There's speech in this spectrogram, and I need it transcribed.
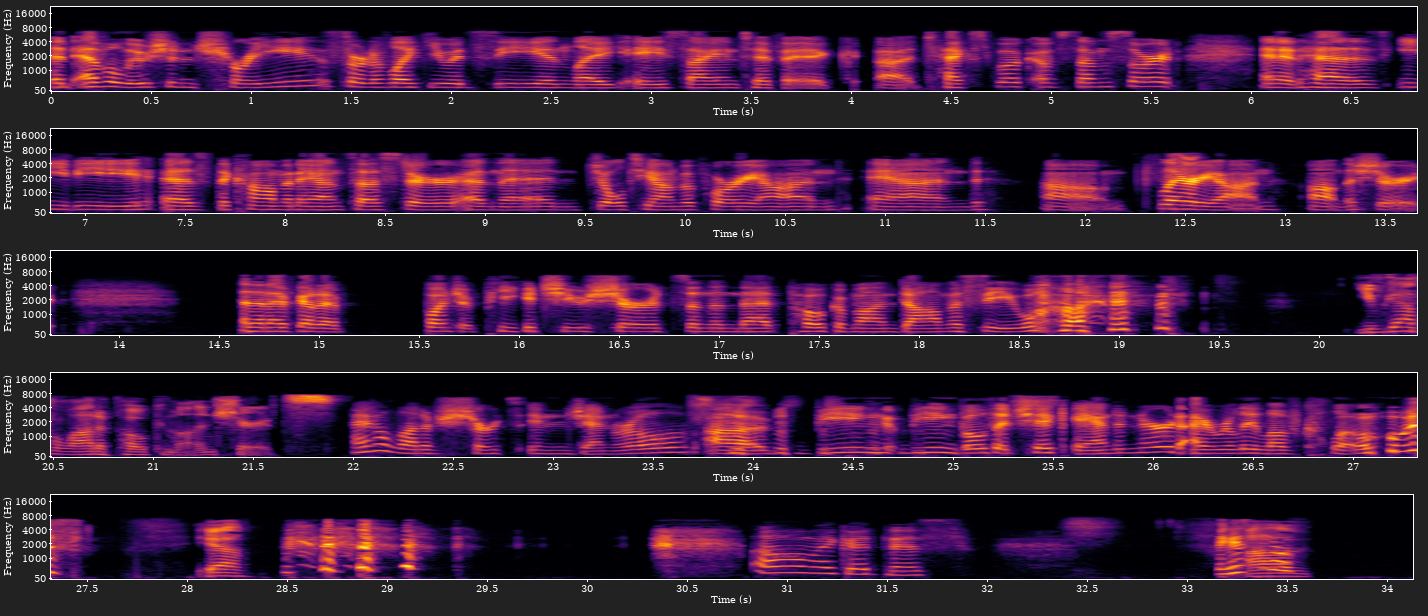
an evolution tree, sort of like you would see in like a scientific uh, textbook of some sort, and it has Eevee as the common ancestor, and then Jolteon, Vaporeon, and um, Flareon on the shirt. And then I've got a bunch of Pikachu shirts and then that Pokemon Damacy one. You've got a lot of Pokemon shirts. I have a lot of shirts in general. Uh, being being both a chick and a nerd, I really love clothes. Yeah. oh my goodness. I guess uh,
